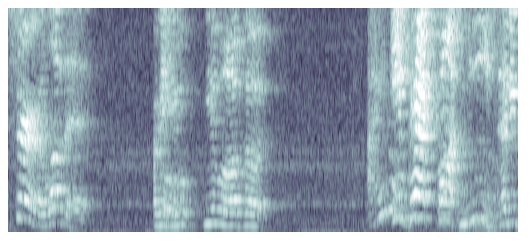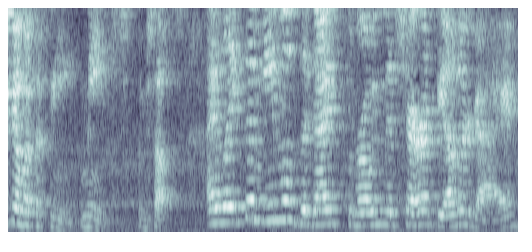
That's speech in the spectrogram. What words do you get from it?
Sure, love it. okay, you you love the I don't impact font memes. How do you feel about the fe- memes themselves? I like the meme of the guy throwing the chair at the other guy.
